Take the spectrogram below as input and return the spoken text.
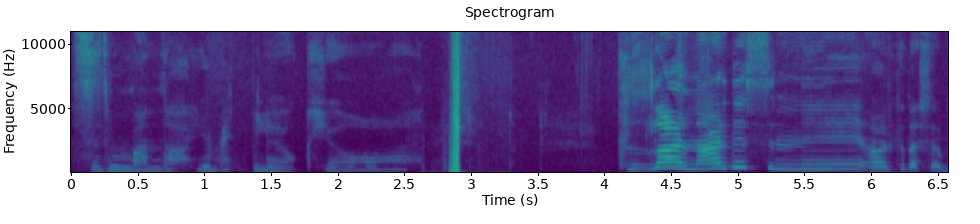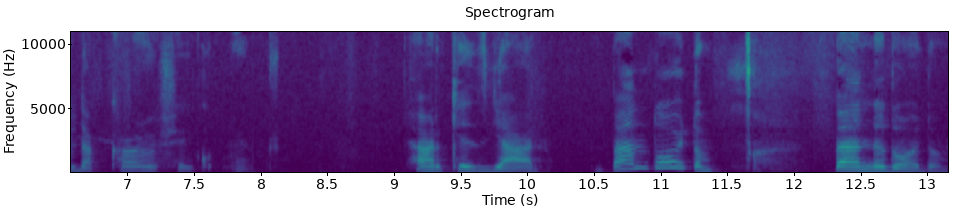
Sizin bende yemek bile yok ya. Kızlar neredesiniz? Arkadaşlar bir dakika şey koymayın. Herkes yer. Ben doydum. Ben de doydum.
